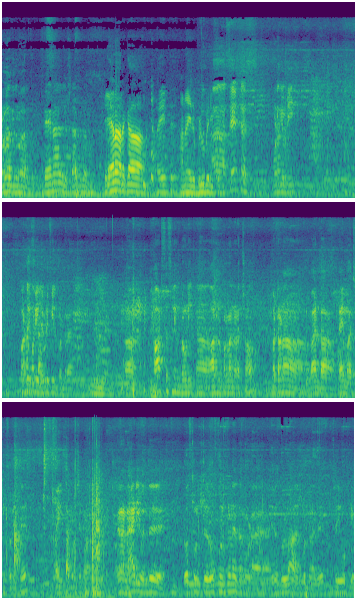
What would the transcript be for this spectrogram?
நல்லா இருக்கு நல்லா இருக்கு. தேனா இது ஸ்டார்ட் பண்ணுவோம் ஏனா இருக்கா? ரைட்டு ஆனா இது ப்ளூபெரி சேட்டஸ் உனக்கு எப்படி? வாட் ஃபீல் எப்படி ஃபீல் பண்ணுற ஹாட் சிஸ்லிங் ப்ரௌனி ஆர்டர் பண்ணலாம்னு நினச்சோம். பட் ஆனால் வேண்டாம். டைம் ஆச்சுன்னு சொல்லிட்டு லைட்டாக முடிச்சுக்கலாம் ஏன்னா நாடி வந்து ரோஸ் மில்க்கு ரோஸ் மில்க்குன்னு தன்னோட இது ஃபுல்லாக இது பண்ணுறாரு சரி ஓகே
